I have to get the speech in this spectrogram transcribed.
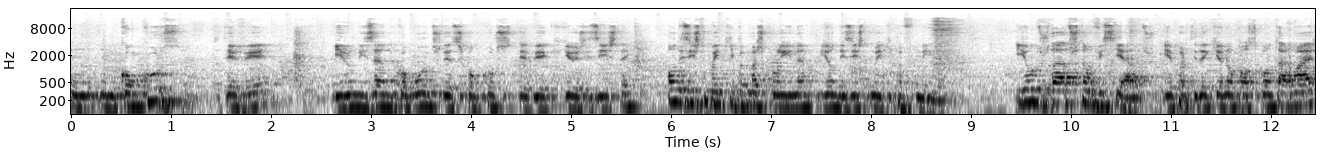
um, um, concurso de TV, ironizando com muitos desses concursos de TV que hoje existem, onde existe uma equipa masculina e onde existe uma equipa feminina. E onde os dados estão viciados, e a partir daqui eu não posso contar mais,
